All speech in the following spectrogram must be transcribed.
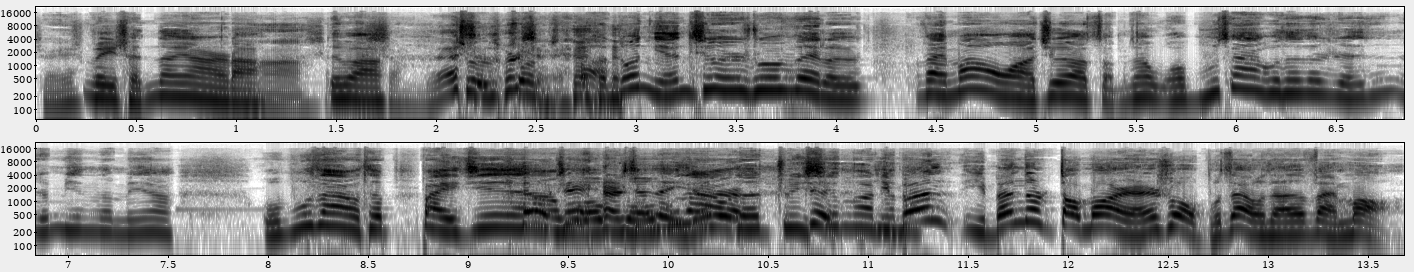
谁？魏晨那样的，啊，对吧？什么呀？就是很？多年轻人说为了外貌啊，就要怎么的，我不在乎他的人人品怎么样，我不在乎他拜金啊，我我不在乎他追星啊，一般一般都是道貌岸然，说我不在乎他的外貌，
